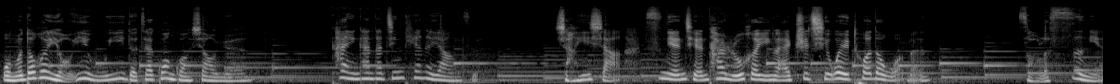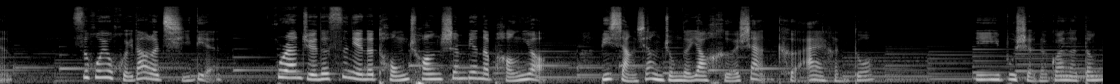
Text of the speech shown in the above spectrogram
我们都会有意无意的在逛逛校园，看一看他今天的样子，想一想四年前他如何迎来稚气未脱的我们。走了四年，似乎又回到了起点。忽然觉得四年的同窗身边的朋友，比想象中的要和善可爱很多。依依不舍地关了灯，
